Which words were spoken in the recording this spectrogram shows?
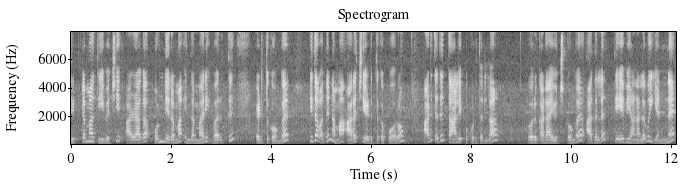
திட்டமாக தீ வச்சு அழகாக பொன்னிறமாக இந்த மாதிரி வறுத்து எடுத்துக்கோங்க. இதை வந்து நம்ம அரைச்சி எடுத்துக்க போகிறோம் அடுத்தது தாளிப்பு கொடுத்துடலாம். ஒரு கடாய் வச்சுக்கோங்க. அதில் தேவையான அளவு எண்ணெய்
